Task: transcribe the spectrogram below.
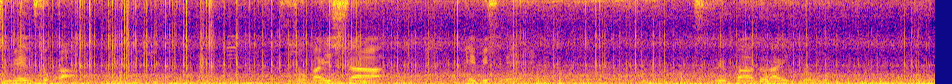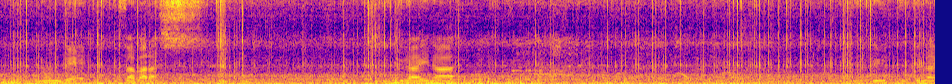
四面楚歌疎開した恵比寿でスーパードライ飲む。飲んで憂さ晴らし。ウクライナ。ウクウクライ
